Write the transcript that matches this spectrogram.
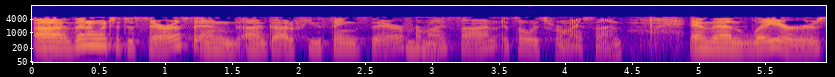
Uh, then I went to DeSerres and uh, got a few things there for Mm-hmm. my son. It's always for my son. And then Layers,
